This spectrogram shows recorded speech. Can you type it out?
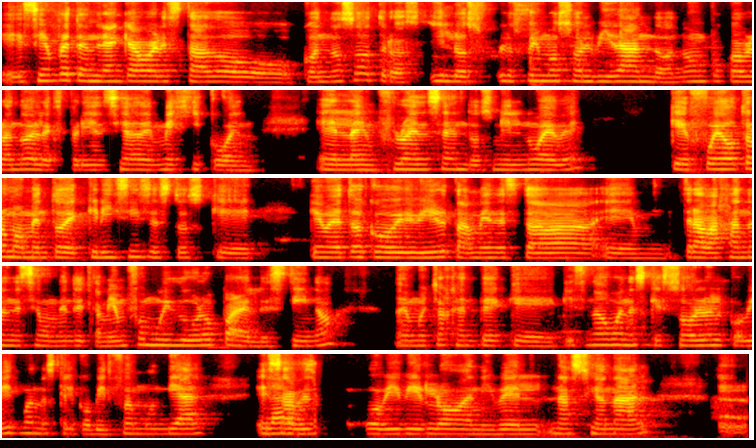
eh, siempre tendrían que haber estado con nosotros y los, los, fuimos olvidando, ¿no? Un poco hablando de la experiencia de México en, en la influenza en 2009, que fue otro momento de crisis, estos que, que me tocó vivir, también estaba em, trabajando en ese momento y también fue muy duro para el destino. Hay mucha gente que, que, dice, no, bueno, es que solo el COVID, bueno, es que el COVID fue mundial, esa vez tocó vivirlo a nivel nacional, eh,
